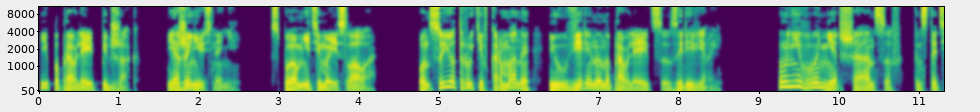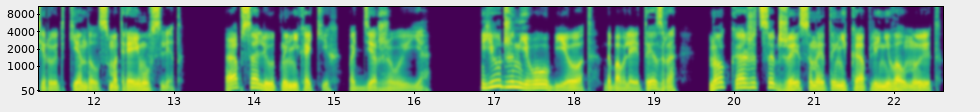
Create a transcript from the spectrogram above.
и поправляет пиджак. «Я женюсь на ней. Вспомните мои слова». Он сует руки в карманы и уверенно направляется за реверой. «У него нет шансов», — констатирует Кендалл, смотря ему вслед. «Абсолютно никаких», — поддерживаю я. «Юджин его убьет», — добавляет Эзра, но, кажется, Джейсона это ни капли не волнует.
